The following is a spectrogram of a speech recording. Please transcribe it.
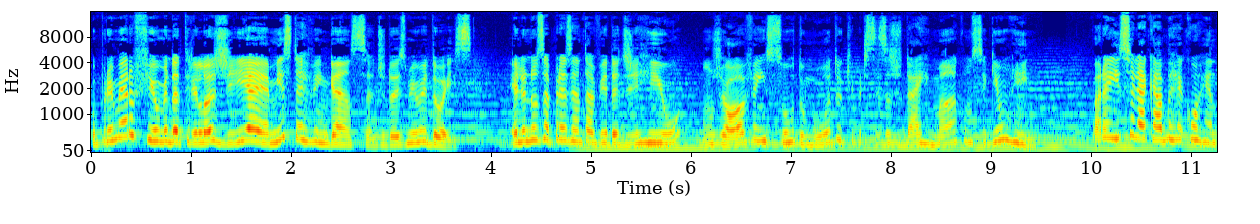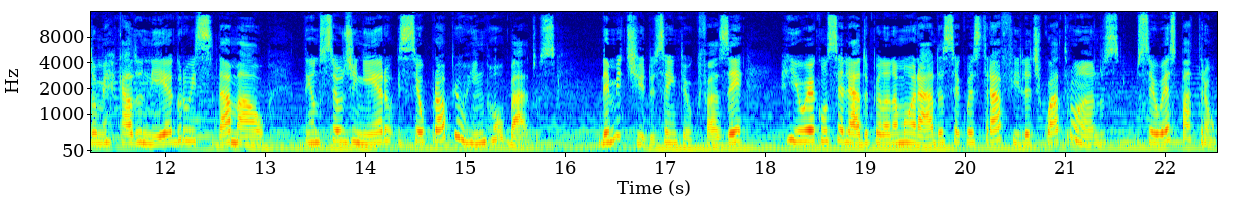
O primeiro filme da trilogia é Mr. Vingança, de 2002. Ele nos apresenta a vida de Ryu, um jovem surdo-mudo que precisa ajudar a irmã a conseguir um rim. Para isso, ele acaba recorrendo ao mercado negro e se dá mal, tendo seu dinheiro e seu próprio rim roubados. Demitido e sem ter o que fazer, Ryu é aconselhado pela namorada a sequestrar a filha de 4 anos do seu ex-patrão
